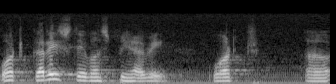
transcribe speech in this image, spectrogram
what courage they must be having, what uh,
